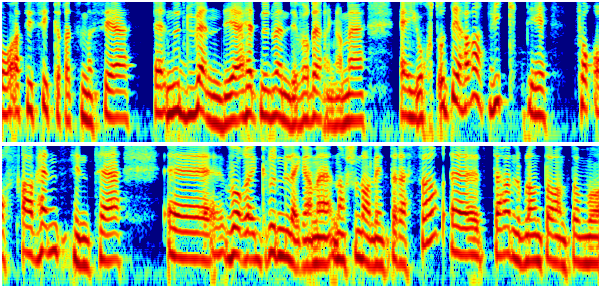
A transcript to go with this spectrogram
og at de sikkerhetsmessige nødvendige, helt nødvendige vurderingene er gjort. Og det har vært viktig for oss av hensyn til eh, våre grunnleggende nasjonale interesser. Eh, det handler bl.a. om å,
